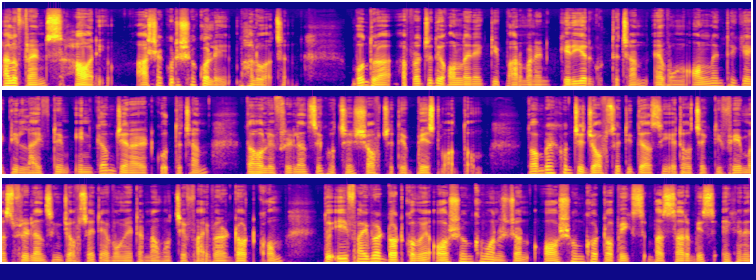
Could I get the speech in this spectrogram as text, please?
Hello friends how are you আশা করি সকলে ভালো আছেন। বন্ধুরা, আপনারা যদি অনলাইনে একটি পার্মানেন্ট কেরিয়ার করতে চান এবং অনলাইন থেকে একটি লাইফ টাইম ইনকাম জেনারেট করতে চান, তাহলে ফ্রিল্যান্সিং হচ্ছে সবচেয়ে বেস্ট মাধ্যম। তো আমরা এখন যে জব সাইটটিতে আছি, এটা হচ্ছে একটি ফেমাস ফ্রিল্যান্সিং জব এবং এটার নাম হচ্ছে ফাইবার ডট কম তো এই ফাইবার ডট কমে অসংখ্য মানুষজন অসংখ্য টপিকস বা সার্ভিস এখানে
